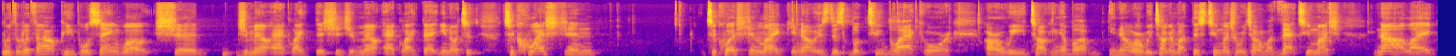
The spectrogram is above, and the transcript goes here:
with without people saying, "Well, should Jamel act like this? Should Jamel act like that?" You know, to to question to question like you know is this book too black? Or are we talking about you know are we talking about this too much? Are we talking about that too much? No like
